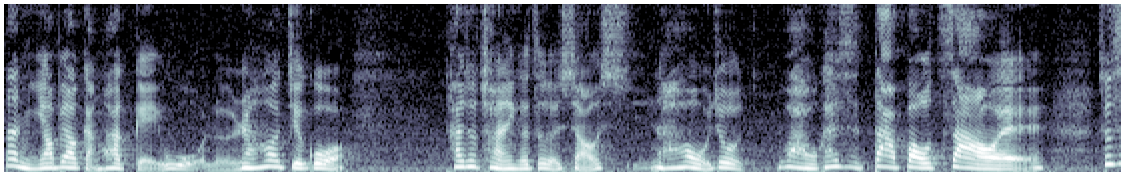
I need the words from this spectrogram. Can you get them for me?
那你要不要赶快给我了？然后结果他就传一个这个消息，然后我就哇，我开始大爆炸哎、就是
